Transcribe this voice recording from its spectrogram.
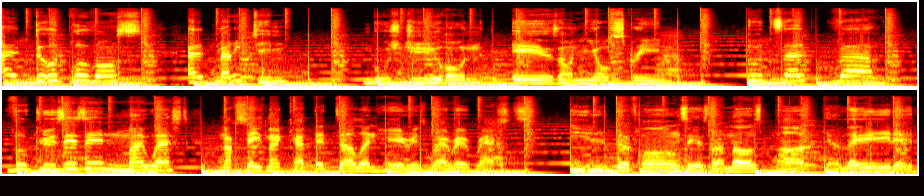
Alpes de Haute-Provence, Alpes-Maritimes, Bouches-du-Rhône is on your screen. Hautes-Alpes, Var, Vaucluse is in my west. Marseille's my capital and here is where it rests. Ile-de-France is the most populated.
